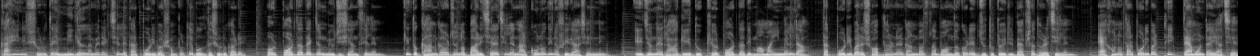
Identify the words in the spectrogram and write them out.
কাহিনীর শুরুতেই মিগেল নামের এক ছেলে তার পরিবার সম্পর্কে বলতে শুরু করে। ওর পর্দাদা একজন মিউজিশিয়ান ছিলেন। কিন্তু গান গাওয়ার জন্য বাড়ি ছেড়েছিলেন আর কোনোদিনও ফিরে আসেননি। এজন্য রাগে, দুঃখে ওর পর্দাদি মামা ইমেলডা তার পরিবারের সব ধরনের গান বাজনা বন্ধ করে জুতো তৈরির ব্যবসা ধরেছিলেন। এখনও তার পরিবার ঠিক তেমনটাই আছে।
